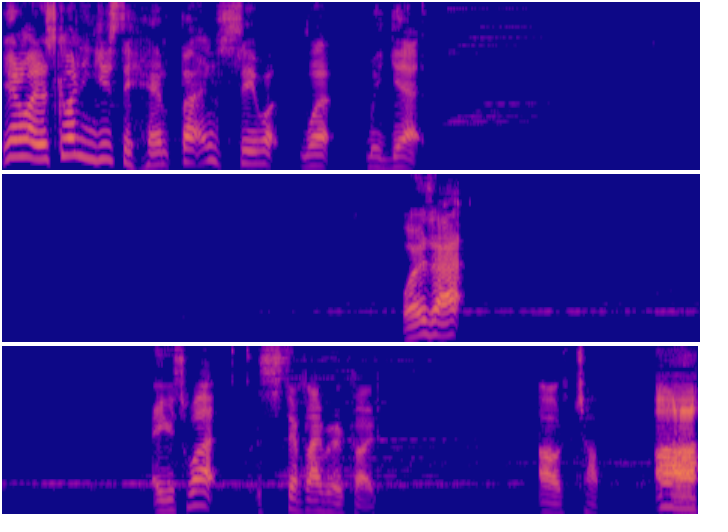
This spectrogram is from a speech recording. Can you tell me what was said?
you know what, let's go ahead and use the hint button see what, what we get. What is that? Hey, guess what? It's a stamp library card. Oh, chop. Ah!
